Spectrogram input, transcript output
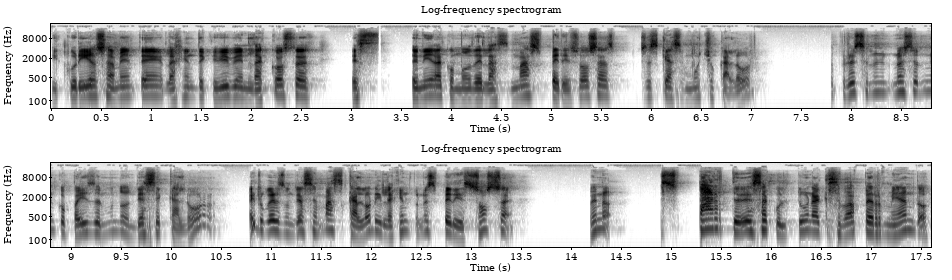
y curiosamente la gente que vive en la costa es tenida como de las más perezosas, pues es que hace mucho calor. Pero no es el único país del mundo donde hace calor. Hay lugares donde hace más calor y la gente no es perezosa. Bueno, es parte de esa cultura que se va permeando.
